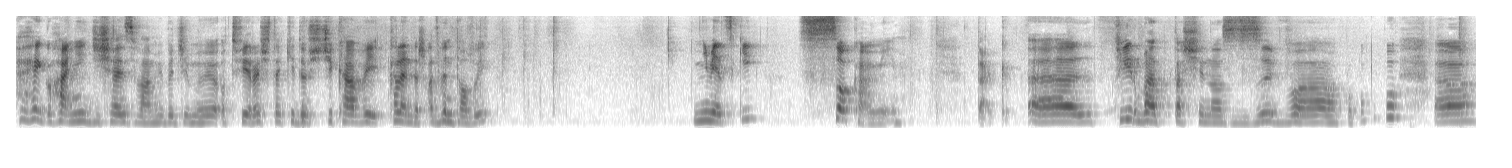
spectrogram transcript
Hej kochani, dzisiaj z Wami będziemy otwierać taki dość ciekawy kalendarz adwentowy. Niemiecki z sokami. Tak, e, firma ta się nazywa pu, pu, pu, pu, e,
